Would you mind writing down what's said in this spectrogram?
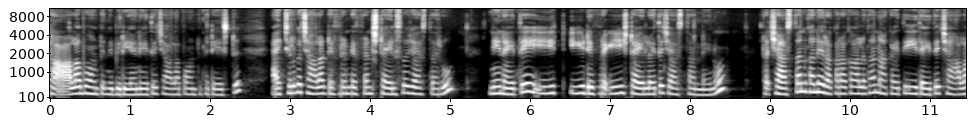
చాలా బాగుంటుంది బిర్యానీ అయితే చాలా బాగుంటుంది టేస్ట్. యాక్చువల్గా చాలా డిఫరెంట్ డిఫరెంట్ స్టైల్స్లో చేస్తారు. నేనైతే ఈ ఈ డిఫరెంట్ ఈ స్టైల్లో అయితే చేస్తాను నేను. చేస్తాను కానీ రకరకాలుగా నాకైతే ఇదైతే చాలా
